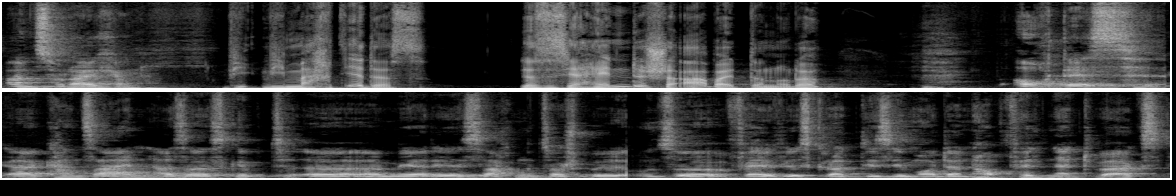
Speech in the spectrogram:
anzureichern. Wie, wie macht ihr das? Das ist ja händische Arbeit dann, oder? Auch das äh, kann sein. Also es gibt äh, mehrere Sachen. Zum Beispiel unser Favorite ist gerade diese Modern Hopfield Networks,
